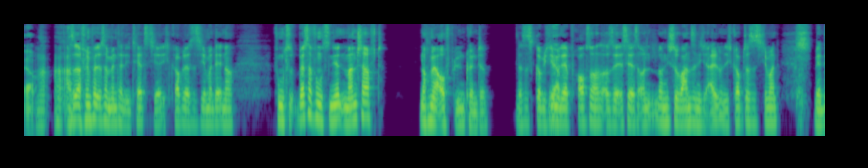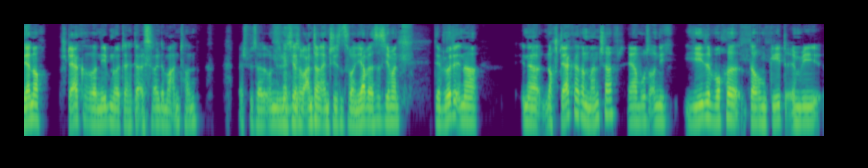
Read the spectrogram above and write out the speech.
Ja. Also auf jeden Fall ist er Mentalitätstier. Ich glaube, das ist jemand, der in einer funktio besser funktionierenden Mannschaft noch mehr aufblühen könnte. Das ist, glaube ich, jemand, Ja. der braucht noch, also er ist ja jetzt auch noch nicht so wahnsinnig alt und ich glaube, das ist jemand, wenn der noch stärkere Nebenleute hätte als Waldemar Anton, beispielsweise, und nicht jetzt auf Anton einschießen zu wollen. Ja, aber das ist jemand, der würde in einer, in einer noch stärkeren Mannschaft, ja, wo es auch nicht jede Woche darum geht, irgendwie,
